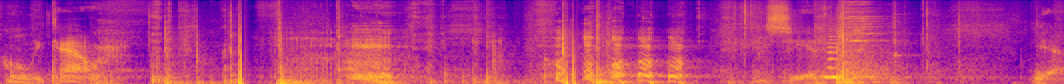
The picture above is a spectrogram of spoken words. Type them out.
Holy cow. see it. Yeah.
